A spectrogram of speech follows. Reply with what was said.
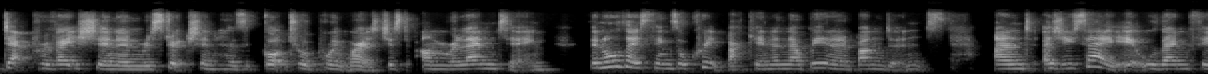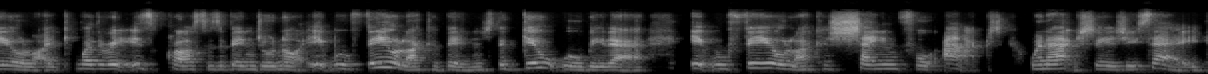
deprivation and restriction has got to a point where it's just unrelenting, then all those things will creep back in and they'll be in abundance. And as you say, it will then feel like, whether it is classed as a binge or not, it will feel like a binge. The guilt will be there. It will feel like a shameful act. When actually, as you say,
